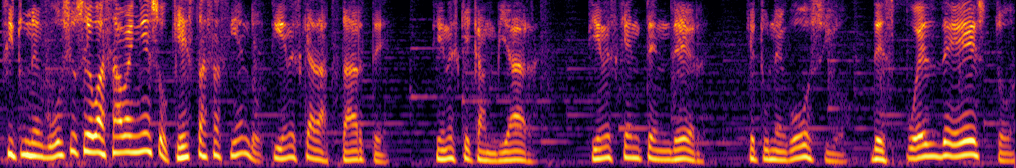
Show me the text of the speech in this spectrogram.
Si tu negocio se basaba en eso, ¿qué estás haciendo? Tienes que adaptarte, tienes que cambiar, tienes que entender que tu negocio después de esto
